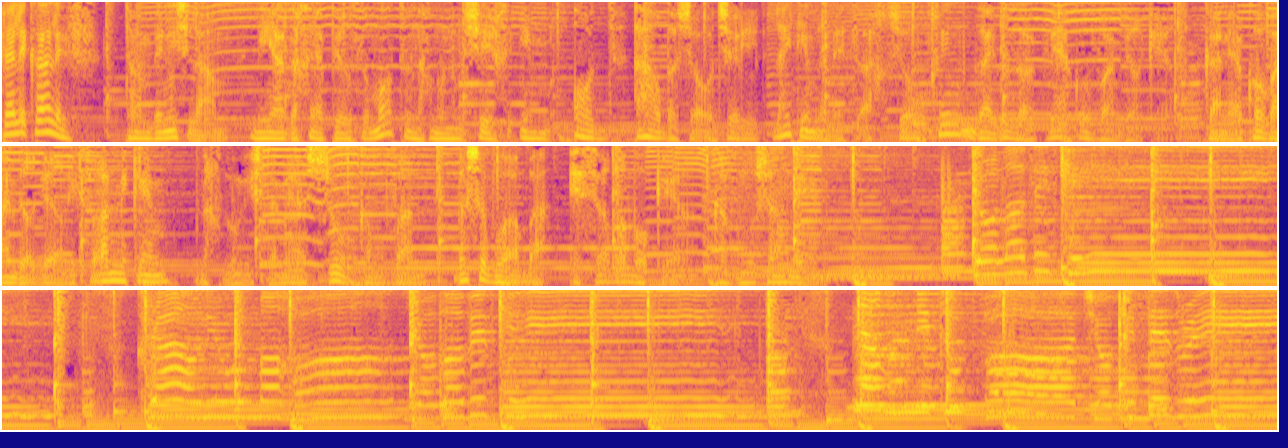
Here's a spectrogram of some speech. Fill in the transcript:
חלק א', תם ונשלם. מיד אחרי הפרסומות אנחנו נמשיך עם עוד ארבע שעות של להיטים לנצח, שעורכים גיא בזק ויעקב ויינברגר. כאן יעקב ויינברגר נפרד מכם, אנחנו נשתמע שוב כמובן בשבוע הבא, עשר בבוקר, קו מושלם. Your kisses ring.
